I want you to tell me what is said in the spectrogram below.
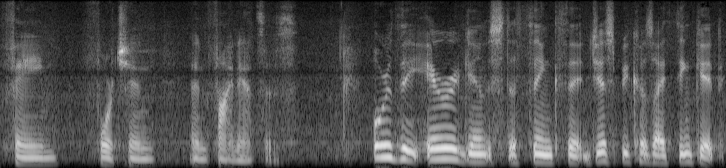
fame, fortune, and finances. Or the arrogance to think that just because I think it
